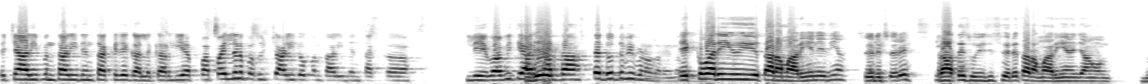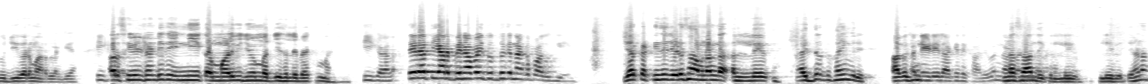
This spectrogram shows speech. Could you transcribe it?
ਤੇ 40 45 ਦਿਨ ਤੱਕ ਜੇ ਗੱਲ ਕਰ ਲਈਏ ਆਪਾਂ ਪਹਿਲਣ ਪਸ਼ੂ 40 ਤੋਂ 45 ਦਿਨ ਤੱਕ ਲੇਵਾ ਵੀ ਤਿਆਰ ਅਜੇ- ਕਰਦਾ ਤੇ ਦੁੱਧ ਵੀ ਬਣਾਉਂਦਾ ਰਹਿੰਦਾ। ਇੱਕ ਵਾਰੀ ਹੋਈ ਧਾਰਾਂ ਮਾਰੀਆਂ ਨੇ ਇਹਦੀਆਂ ਸਵੇਰੇ ਸਵੇਰੇ। ਰਾਤੇ ਸੂਈ ਸੀ ਸਵੇਰੇ ਧਾਰਾਂ ਮਾਰੀਆਂ ਨੇ ਜਾਂ ਹੁਣ ਦੂਜੀ ਵਾਰ ਮਾਰ ਲੱਗਿਆ। ਠੀਕ ਔਰ ਸੀਲ ਠੰਡੀ ਤੇ ਇੰਨੀ ਕਰਮ ਵਾਲੀ ਵੀ ਜਿਵੇਂ ਮਰਜ਼ੀ ਥੱਲੇ ਬਹਿ ਕੇ ਮਾਰੀ ਠੀਕ ਆ। ਤੇਰਾ ਤਜਰਬੇ ਨਾਲ ਬਾਈ ਦੁੱਧ ਕਿੰਨਾ ਕੁ ਪਾ ਦੂਗੀ? ਇਹ ਯਾਰ ਕੱਟੀ ਦੇ ਜਿਹੜੇ ਹਿਸਾਬ ਨਾਲ ਨ- ਲੈ- ਇੱਧਰ ਦਿਖਾਈ ਵੀਰੇ। ਆ ਵੇਖ। ਆਹ ਨੇੜੇ ਲਾ ਕੇ ਦਿਖਾ ਦਿਓ ਨਾ ਨਸਾਂ ਦੇਖ ਲੈ ਲੈ ਤੇ ਹਨਾ।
